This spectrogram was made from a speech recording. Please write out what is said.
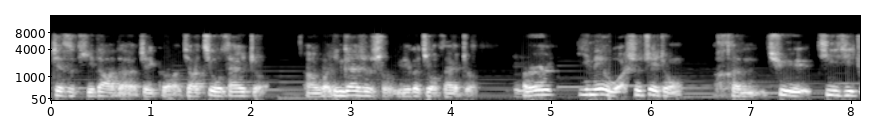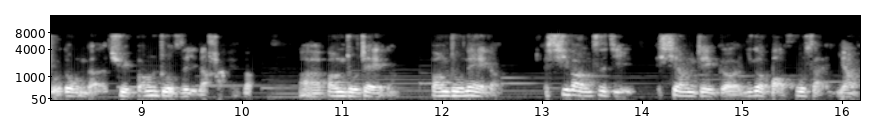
这次提到的这个叫救灾者啊，我应该是属于一个救灾者，而因为我是这种很去积极主动的去帮助自己的孩子啊，帮助这个，帮助那个，希望自己像这个一个保护伞一样。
